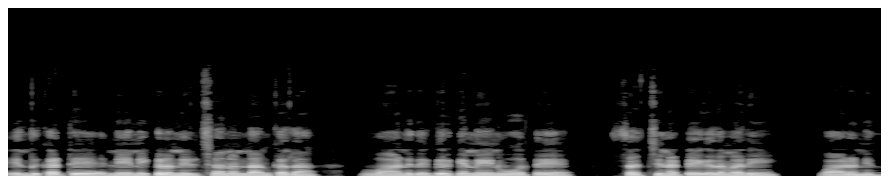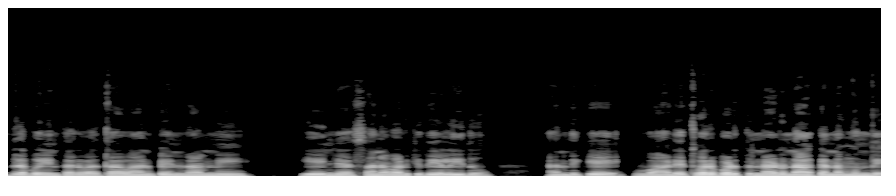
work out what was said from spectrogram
ఎందుకంటే నేను ఇక్కడ నిల్చొని ఉన్నాను కదా. వాడి దగ్గరికి నేను పోతే సచ్చినట్టే కదా మరి. వాడు నిద్రపోయిన తర్వాత వాని పెళ్ళాంని ఏం చేస్తానో వాడికి తెలియదు అందుకే వాడే త్వరపడుతున్నాడు నాకన్నా ముందే.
